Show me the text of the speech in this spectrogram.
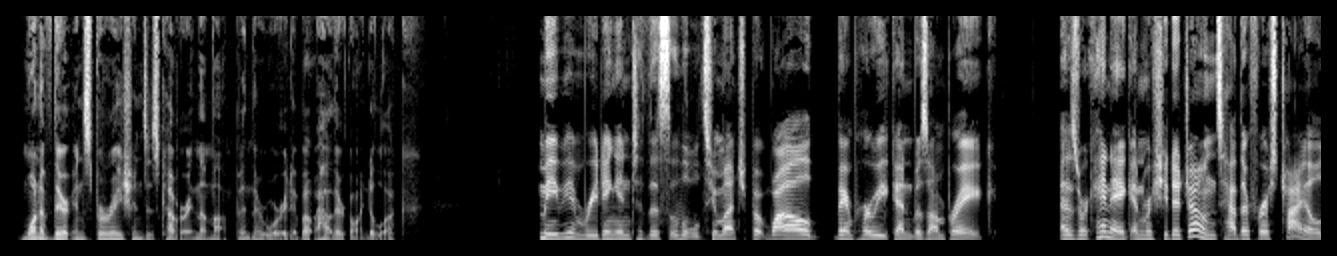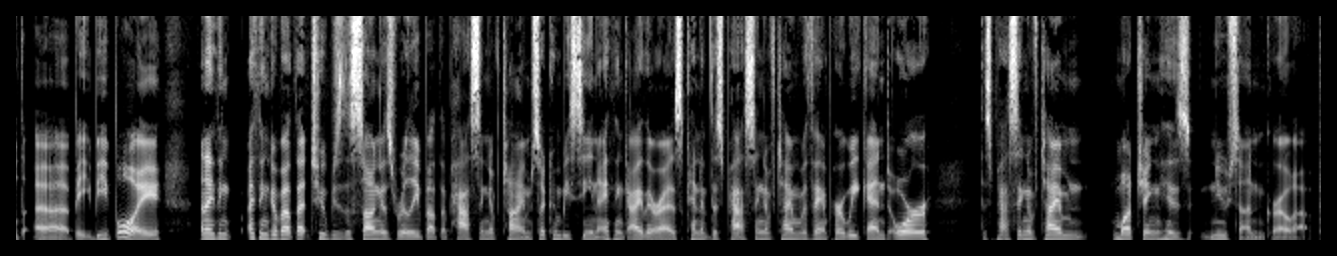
one of their inspirations is covering them up and they're worried about how they're going to look maybe I'm reading into this a little too much, but while Vampire Weekend was on break, Ezra Koenig and Rashida Jones had their first child, a baby boy. And I think I think about that too because the song is really about the passing of time. So it can be seen, I think, either as kind of this passing of time with Vampire Weekend or this passing of time watching his new son grow up.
